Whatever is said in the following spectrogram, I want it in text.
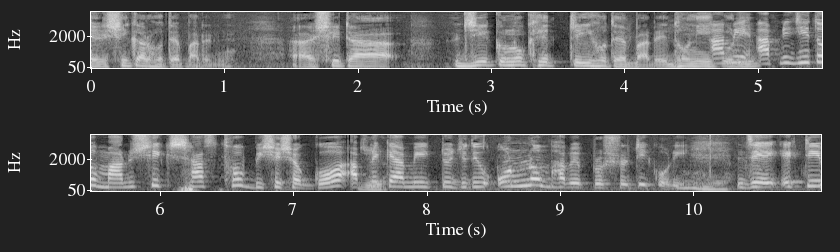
এর শিকার হতে পারেন। সেটা যে কোনো ক্ষেত্রেই হতে পারে ধনী আমি আপনি যেহেতু মানসিক স্বাস্থ্য বিশেষজ্ঞ আপনাকে আমি একটু যদি অন্যভাবে প্রশ্নটি করি যে একটি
